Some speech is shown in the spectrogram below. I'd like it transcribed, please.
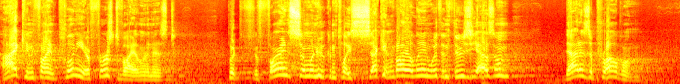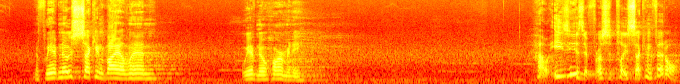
I can find plenty of first violinists, but to find someone who can play second violin with enthusiasm, that is a problem. If we have no second violin, we have no harmony. How easy is it for us to play second fiddle?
